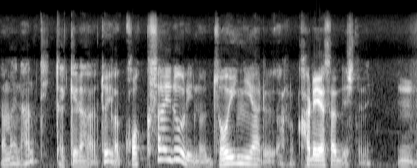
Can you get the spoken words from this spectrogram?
名前なんて言ったっけな。とにかく国際通りの沿いにあるあのカレー屋さんでしたね。うん。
